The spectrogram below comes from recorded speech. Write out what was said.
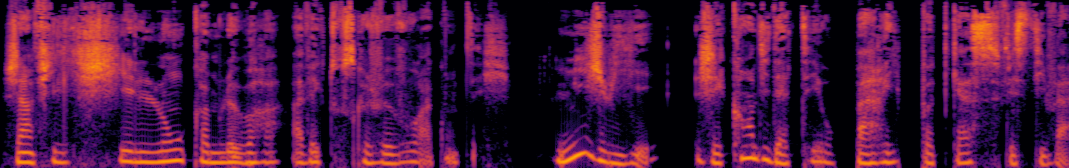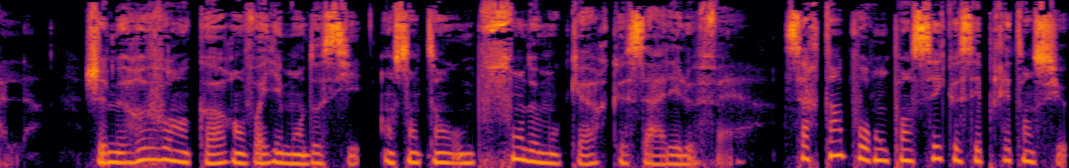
j'ai un fichier long comme le bras avec tout ce que je veux vous raconter mi-juillet, j'ai candidaté au Paris Podcast Festival. Je me revois encore envoyer mon dossier en sentant au fond de mon cœur que ça allait le faire. Certains pourront penser que c'est prétentieux.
